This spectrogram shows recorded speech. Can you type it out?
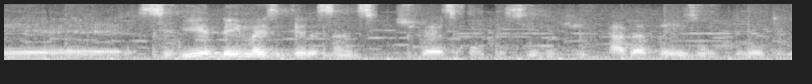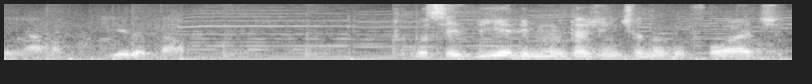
É, seria bem mais interessante se tivesse acontecido de cada vez um piloto ganhar uma corrida e tal. Você via ali muita gente andando forte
